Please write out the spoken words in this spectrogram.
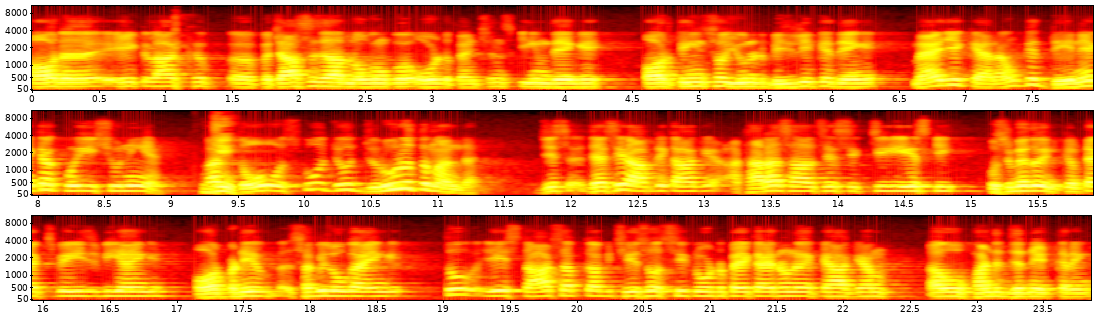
और एक लाख पचास हज़ार लोगों को ओल्ड पेंशन स्कीम देंगे और तीन सौ यूनिट बिजली के देंगे। मैं ये कह रहा हूँ कि देने का कोई इशू नहीं है पर दो उसको जो जरूरतमंद है जिस जैसे आपने कहा कि 18 साल से 60 इयर्स की उसमें तो इनकम टैक्स पेज भी आएँगे और बड़े सभी लोग आएँगे। तो ये स्टार्टअप का भी 680 करोड़ रुपए का इन्होंने कहा कि हम वो फंड जनरेट करेंगे।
